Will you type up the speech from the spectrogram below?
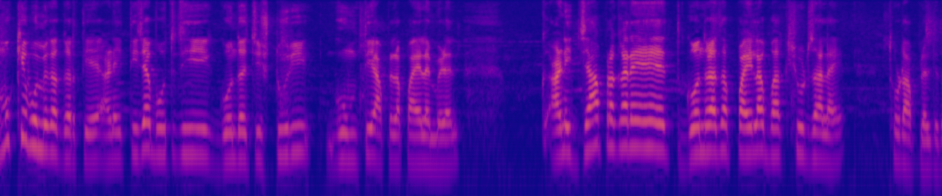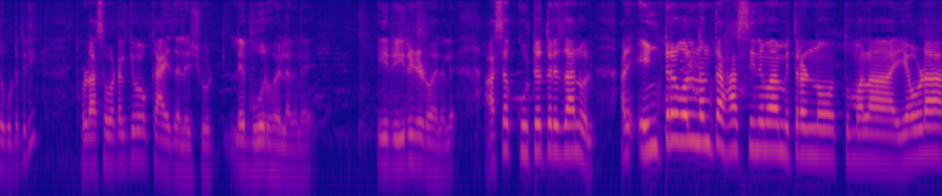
मुख्य भूमिका करते आणि तिच्या भोवतीच ही गोंधळाची स्टोरी घुमती आपल्याला पाहायला मिळेल. आणि ज्या प्रकारे गोंधळाचा पहिला भाग शूट झाला आहे थोडा आपल्याला तिथं कुठेतरी थोडं असं वाटेल की बाबा काय झालं शूट लय बोर व्हायला लागलं आहे इरि इरिटेड व्हायला लागलं असं कुठंतरी जाणवल. आणि इंटरवल नंतर हा सिनेमा मित्रांनो तुम्हाला एवढा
